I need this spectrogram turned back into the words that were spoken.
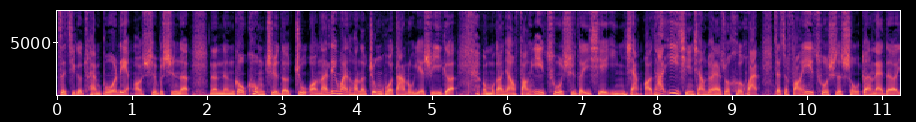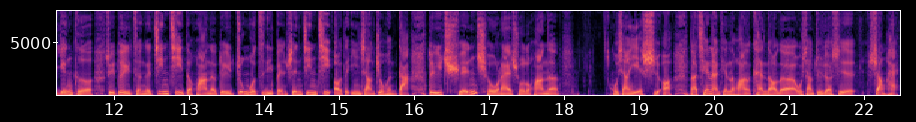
这几个传播链啊，是不是呢？那能够控制得住哦？那另外的话呢，中国大陆也是一个我们刚讲防疫措施的一些影响啊，它疫情相对来说和缓，但是防疫措施的手段来的严格，所以对于整个经济的话呢，对于中国自己本身经济哦的影响就很大。对于全球来说的话呢，我想也是啊，那前两天的话呢，看到的，我想最主要是上海。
